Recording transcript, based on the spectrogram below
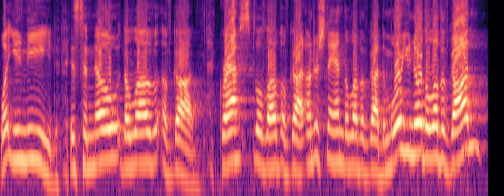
what you need is to know the love of God. Grasp the love of God. Understand the love of God. The more you know the love of God,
